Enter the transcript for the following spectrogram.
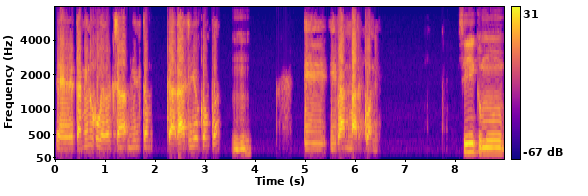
Eh, también un jugador que se llama Milton Caraglio, compa, y Iván Marconi. Sí, como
